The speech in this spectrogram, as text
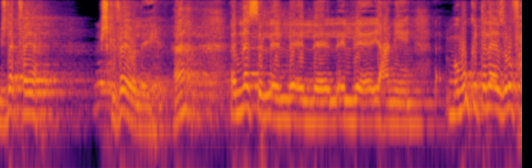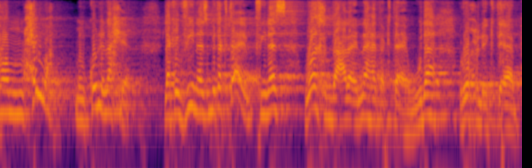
مش ده كفاية؟ مش كفاية ولا إيه؟ ها؟ الناس اللي, اللي, اللي يعني ممكن تلاقي ظروفها حلوة من كل ناحية. لكن في ناس بتكتئب. في ناس واخدة على إنها تكتئب وده روح الاكتئاب.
